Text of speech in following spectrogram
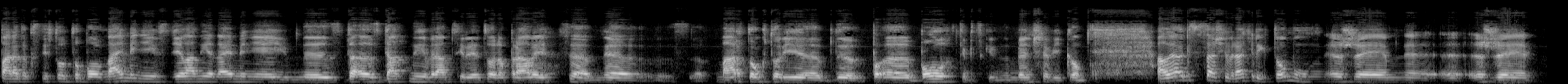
paradoxne v tomto bol najmenej vzdelaný a najmenej zdatný v rámci retora práve e, s Martou, ktorý bol typickým menševíkom. Ale ak sa ešte vrátili k tomu, že, že E,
